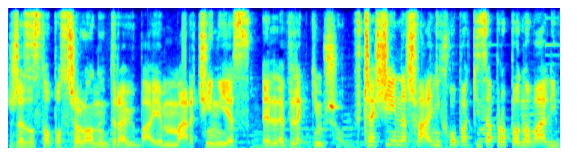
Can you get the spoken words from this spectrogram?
że został postrzelony drive-byem. Marcin jest e, w lekkim szoku. Wcześniej na szwalni chłopaki zaproponowali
